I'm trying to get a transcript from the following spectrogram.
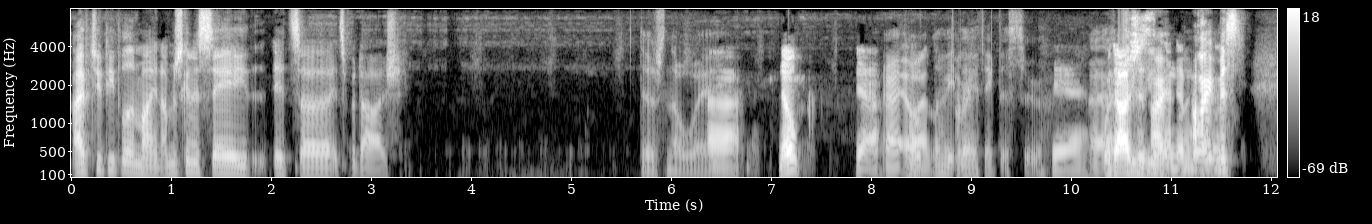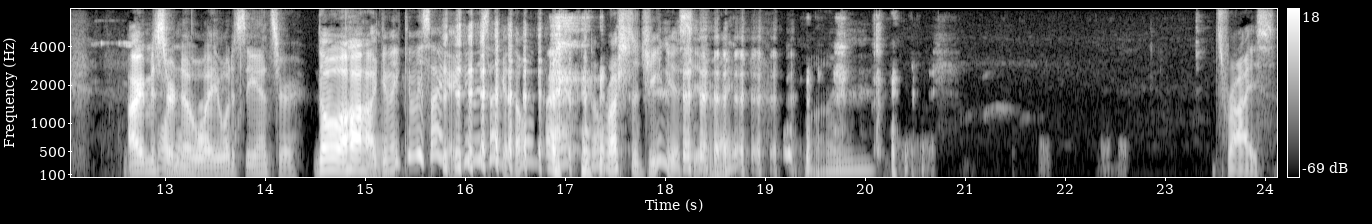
I have two people in mind. I'm just gonna say it's uh it's Wadaj. There's no way. Uh, nope. Yeah. all right, hold nope. on. Let me let me think this through. Yeah. I- I is people All right, in attended all right, than- Miss. All right, Mister No Way. What is the answer? No, uh, give me give me a second. Give me a second. Don't don't, don't rush the genius here, right? It's Rise.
